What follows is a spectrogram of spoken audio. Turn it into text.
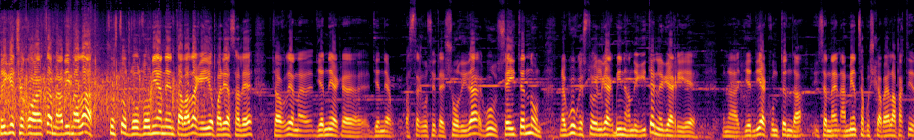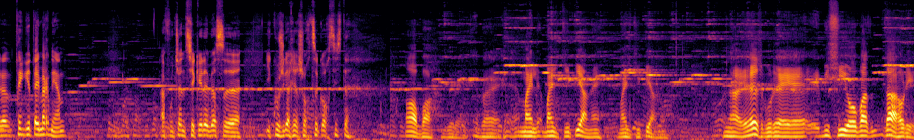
trinketxoko hartan, harima da, susto do, donian enta bada, gehiago pariazale, eta ordean jendeak, eh, jendeak bazter guztietai so dira, gu zeiten duen, na guk ez du elgar min handi egiten, elgarri, eh. Bena jendeak kunten da, izan nahi, amiantza buskat, behar partida trinketa imarnean. Afuntxan, txek ere behaz uh, ikusgarria sortzeko horzizte? Oh, ba, gure, ba, mail, mail tipian, eh, mail tipian. Eh. Na ez, gure bizio bat da hori.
